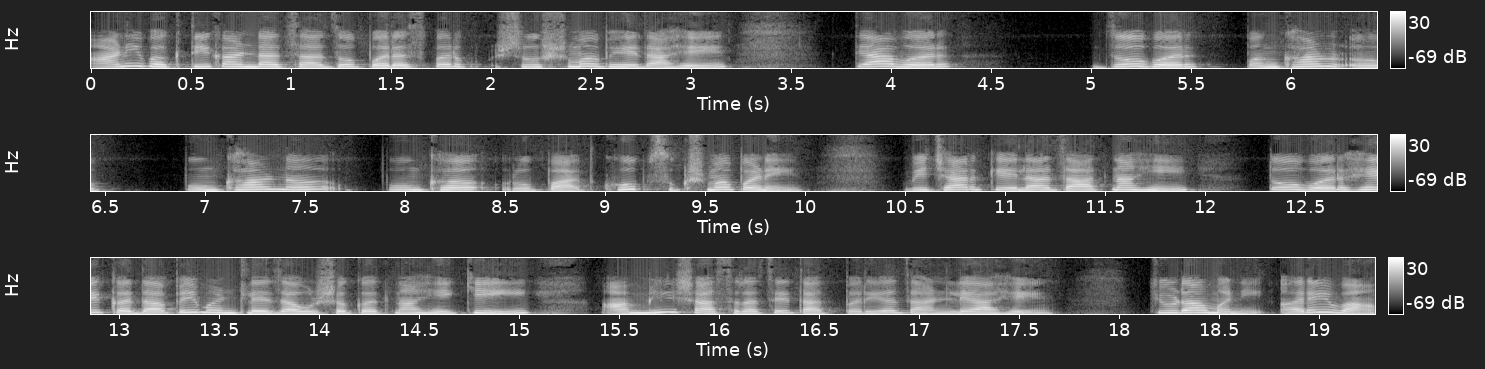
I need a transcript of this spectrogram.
आणि भक्तिकांडाचा जो परस्पर सूक्ष्म भेद आहे त्यावर जोवर पंखाण पुंखाण पुंख रूपात खूप सूक्ष्मपणे विचार केला जात नाही तोवर हे कदापि म्हटले जाऊ शकत नाही की आम्ही शास्त्राचे तात्पर्य जाणले आहे. चुडामणी अरे वा!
